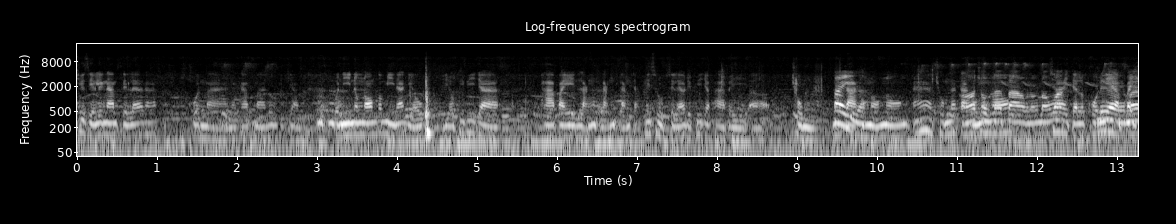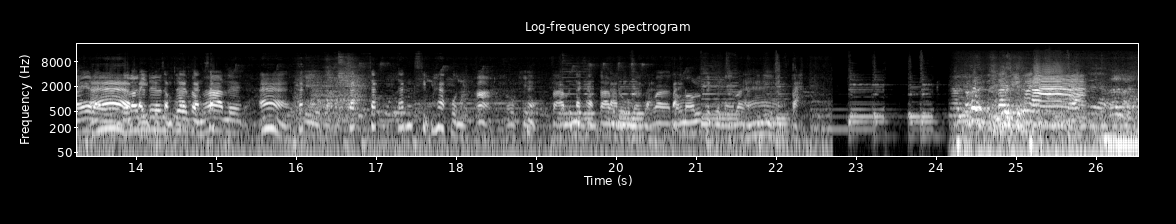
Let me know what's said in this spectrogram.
ชื่อเสียงเรียงนามเสร็จแล้วนะครับ ควรมานะครับมาร่วมกิจกรรมวันนี้น้องๆก็มีนะเดี๋ยวเดี๋ยวพี่ๆจะ พาไปหลังหลังหลังจากที่สรุปเสร็จแล้วเดี๋ยวพี่จะพาไปเอ่อชมหน้าตาของน้องๆอ่าชมหน้าตาอ๋อของชมหน้น้าองตาของน้องๆใช่ว่าแต่ละคนเหนื่เนี่อยยไปไหมอะไรอ่าเดี๋ยวเราไปจะเดินสัมภาษณ์กันเดินสัมสัภากษณ์เลยอ่าสักโอเคสักสักทั้งสิบห้าคน อะโอเค ตามไปนะครับตามไปดูเลยตามไปดู ว่าไปน้องๆรู้สึกยังไงบ้างครับที่นี่ไป สวัสดีค่ะ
